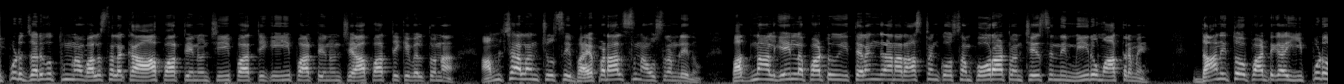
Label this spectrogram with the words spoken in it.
ఇప్పుడు జరుగుతున్న వలసలకు ఆ పార్టీ నుంచి ఈ పార్టీకి ఈ పార్టీ నుంచి ఆ పార్టీకి వెళ్తున్న అంశాలను చూసి భయపడాల్సిన అవసరం లేదు. పద్నాలుగేళ్ళ పాటు ఈ తెలంగాణ రాష్ట్రం కోసం పోరాటం చేసింది మీరు మాత్రమే. దానితో పాటుగా ఇప్పుడు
